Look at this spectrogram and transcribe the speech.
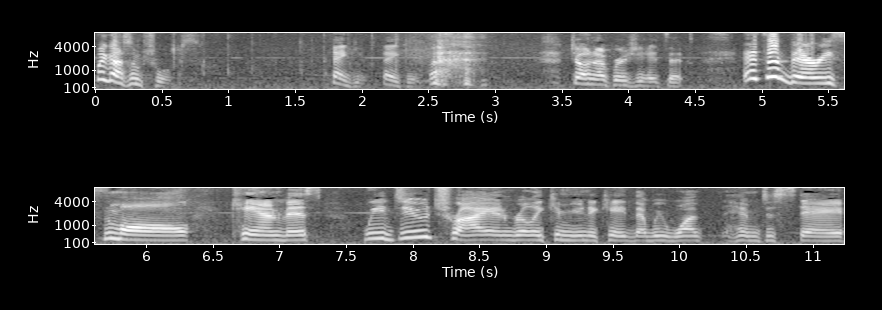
We got some swoops. Thank you. Thank you. Jonah appreciates it. It's a very small canvas. We do try and really communicate that we want him to stay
